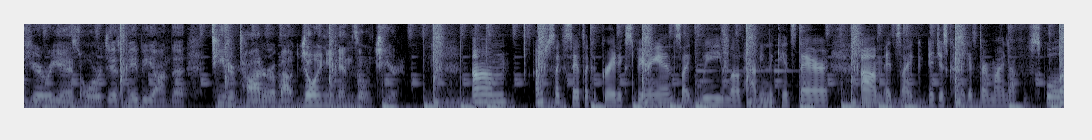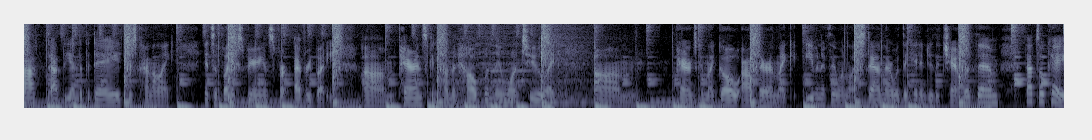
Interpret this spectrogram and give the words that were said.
curious or just maybe on the teeter totter about joining N-Zone Cheer? Um, I would just like to say it's like a great experience. Like we love having the kids there. Um, it's like it just kind of gets their mind off of school at, at the end of the day. It's just kind of like it's a fun experience for everybody. Um, parents can come and help when they want to. Like parents can like go out there and like even if they want to like stand there with the kid and do the chant with them, that's okay.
